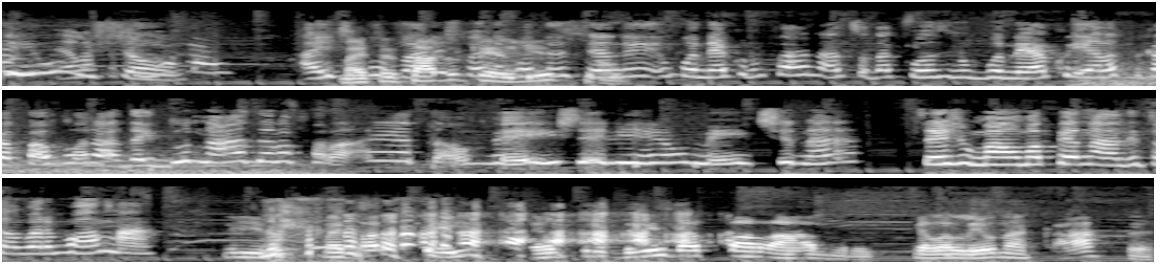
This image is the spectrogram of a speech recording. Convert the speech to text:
caiu ela no tá chão. normal. Aí, Mas tipo, você várias sabe coisas é isso? acontecendo e o boneco não faz nada, só dá close no boneco e ela fica apavorada. Aí do nada ela fala, é, talvez ele realmente, né, seja uma alma penada, então agora vão amar. Isso. Mas sabe o que é isso? É o poder das palavras. Que ela leu na carta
